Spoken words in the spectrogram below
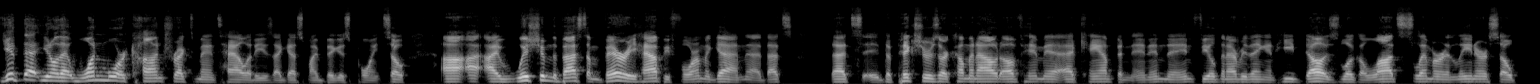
get that you know that one more contract mentality is I guess my biggest point. So uh, I, I, wish him the best. I'm very happy for him. Again, uh, that's that's uh, the pictures are coming out of him at camp and, and in the infield and everything, and he does look a lot slimmer and leaner. So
